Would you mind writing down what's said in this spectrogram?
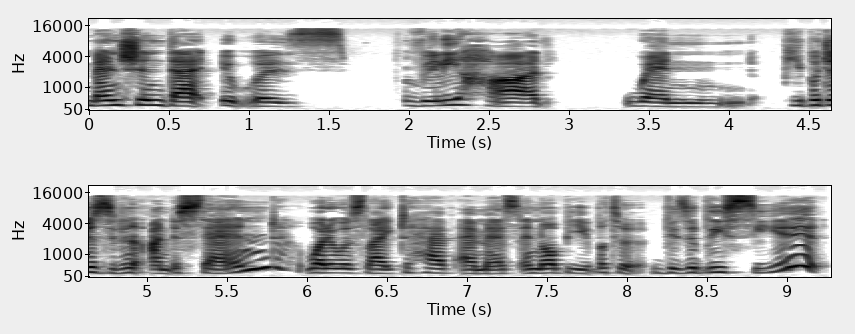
mentioned that it was really hard when people just didn't understand what it was like to have MS and not be able to visibly see it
